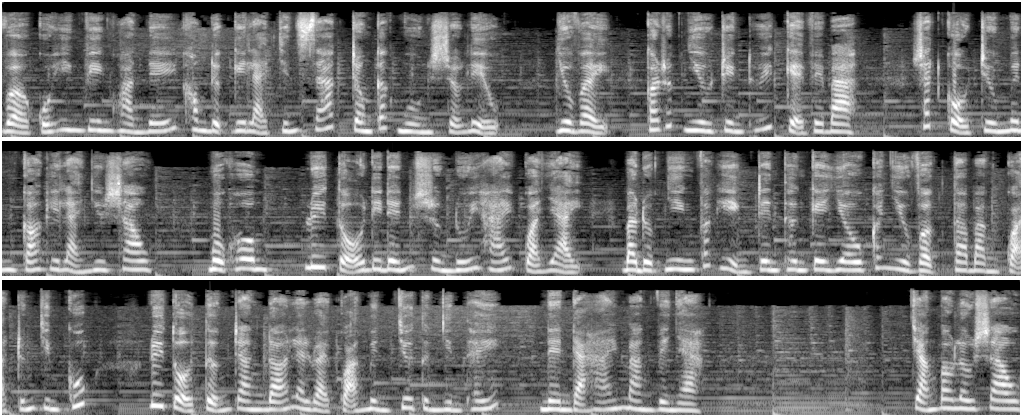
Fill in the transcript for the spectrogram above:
vợ của hiên viên hoàng đế không được ghi lại chính xác trong các nguồn sử liệu. Dù vậy, có rất nhiều truyền thuyết kể về bà. Sách cổ Triều Minh có ghi lại như sau. Một hôm, Luy Tổ đi đến sườn núi hái quả dại. Bà đột nhiên phát hiện trên thân cây dâu có nhiều vật to bằng quả trứng chim cút. Luy Tổ tưởng rằng đó là loại quả mình chưa từng nhìn thấy, nên đã hái mang về nhà. Chẳng bao lâu sau,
